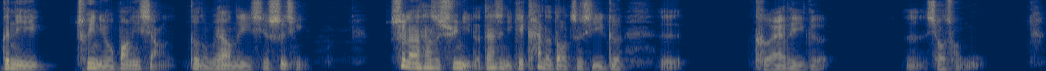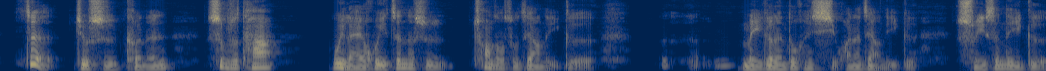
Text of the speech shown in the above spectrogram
跟你吹牛，帮你想各种各样的一些事情。虽然它是虚拟的，但是你可以看得到，这是一个呃可爱的一个。呃，小宠物，这就是可能是不是他未来会真的是创造出这样的一个呃每个人都很喜欢的这样的一个随身的一个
